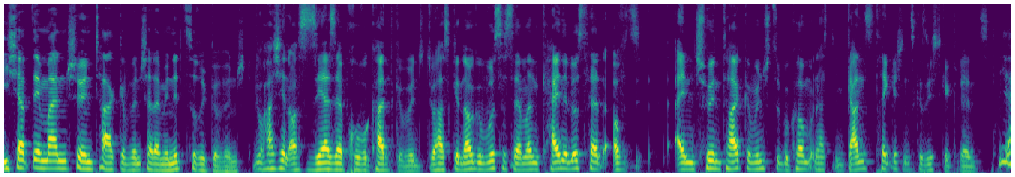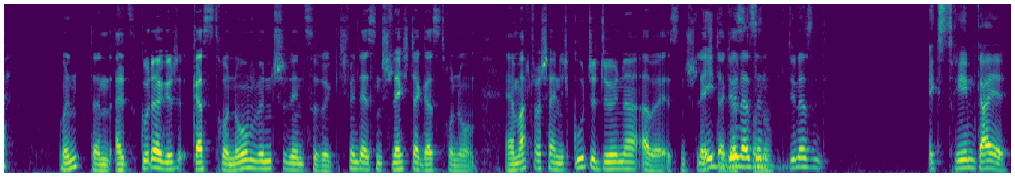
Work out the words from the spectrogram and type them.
Ich habe dem Mann einen schönen Tag gewünscht, hat er mir nicht zurückgewünscht. Du hast ihn auch sehr, sehr provokant gewünscht. Du hast genau gewusst, dass der Mann keine Lust hat, auf einen schönen Tag gewünscht zu bekommen und hast ihm ganz dreckig ins Gesicht gegrinst. Ja. Und dann als guter Gastronom wünsche den zurück. Ich finde, er ist ein schlechter Gastronom. Er macht wahrscheinlich gute Döner, aber er ist ein Ey, schlechter die Döner Gastronom. sind, die Döner sind extrem geil.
